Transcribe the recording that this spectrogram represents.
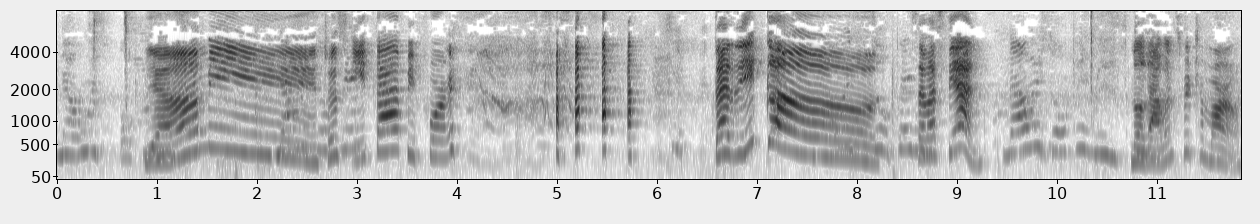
Now it's open. Yummy! No, Just eat that before. ¡Está rico! Sebastian. Now it's open. These No, that one's for tomorrow.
